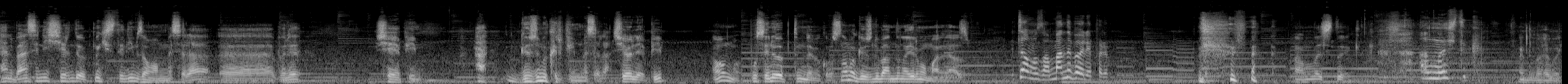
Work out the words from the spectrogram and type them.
Yani ben seni iş yerinde öpmek istediğim zaman mesela eee, böyle şey yapayım. Ha, gözümü kırpayım mesela. Şöyle yapayım. Tamam mı? Bu seni öptüm demek olsun ama gözünü benden ayırmaman lazım. E, tamam o zaman ben de böyle yaparım. Anlaştık. Anlaştık. Hadi bay bay.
